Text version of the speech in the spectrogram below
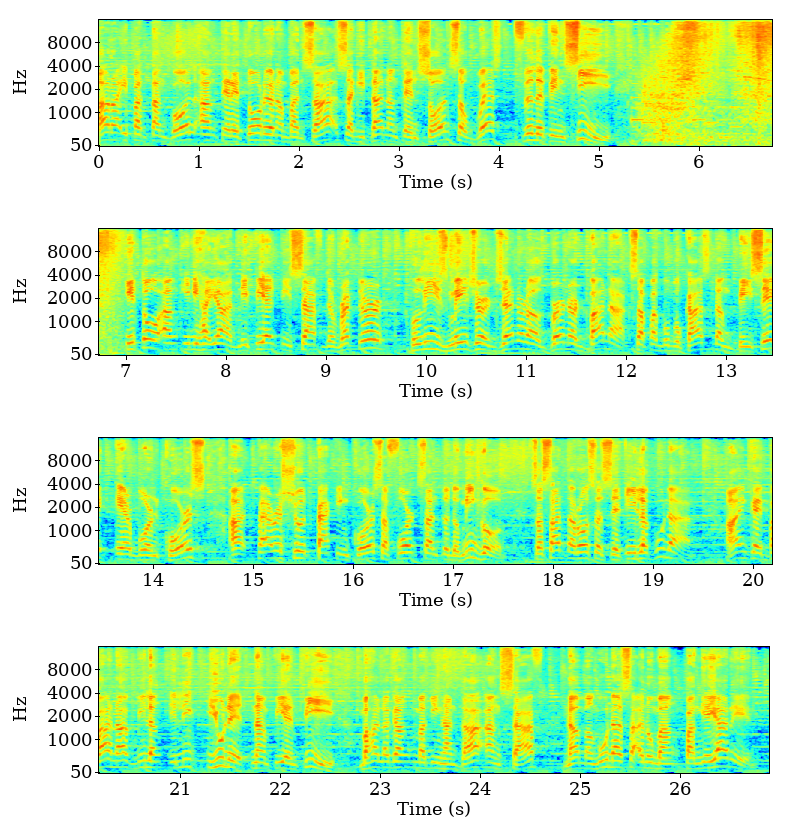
para ipagtanggol ang teritoryo ng bansa sa gitna ng tensyon sa West Philippine Sea. Ito ang inihayag ni PNP Staff Director, Police Major General Bernard Banak sa pagbubukas ng Basic Airborne Course at Parachute Packing Course sa Fort Santo Domingo sa Santa Rosa City, Laguna. Ayon kay Banak bilang elite unit ng PNP, mahalagang maging handa ang staff na manguna sa anumang pangyayari.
